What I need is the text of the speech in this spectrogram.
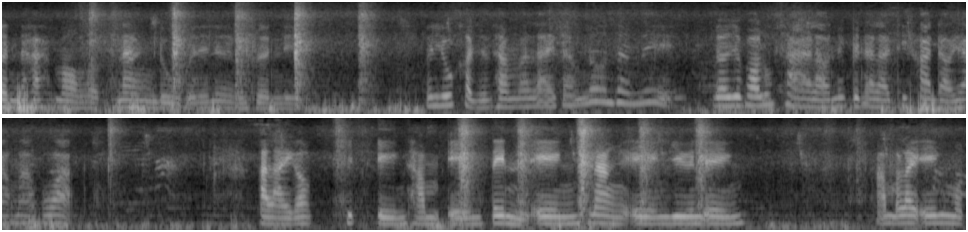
ลินนะคะ มองแบบนั่งดูไปเรื่อยๆมันเพลินดี ไม่รู้เขาจะทำอะไรทำโน่นทำนี่ โดยเฉพาะลูกชายเรานี่เป็นอะไรที่คาดเดายากมากเพราะว่า อะไรก็คิดเองทำเองเต้นเอง นั่งเองยืนเองทำอะไรเองหมด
